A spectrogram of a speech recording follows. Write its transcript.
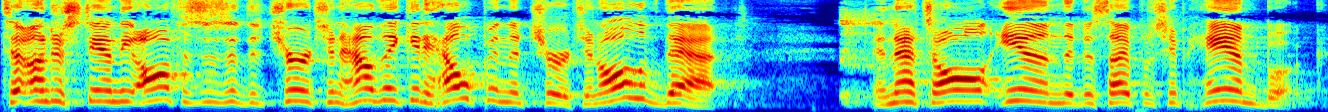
to understand the offices of the church and how they could help in the church and all of that. And that's all in the discipleship handbook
